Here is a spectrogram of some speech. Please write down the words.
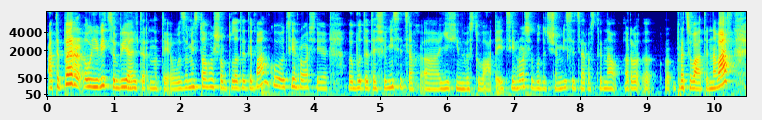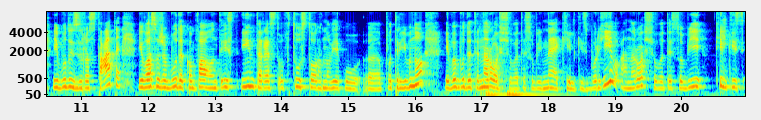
А тепер уявіть собі альтернативу. Замість того, щоб платити банку ці гроші, ви будете щомісяця е, їх інвестувати. І ці гроші будуть щомісяця рости на е, працювати на вас і будуть зростати. І у вас вже буде компаунд інтерест в ту сторону, в яку е, потрібно, і ви будете нарощувати собі не кількість боргів, а нарощувати собі кількість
